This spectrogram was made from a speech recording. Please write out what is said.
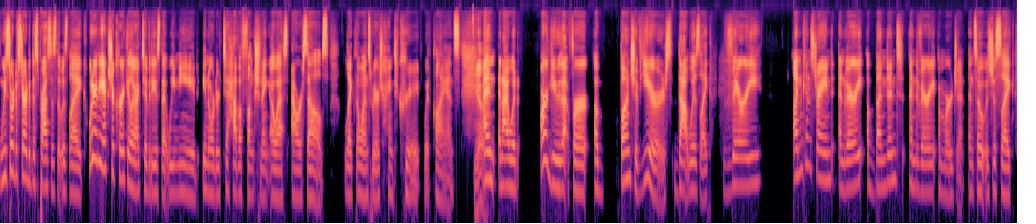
we sort of started this process that was like, what are the extracurricular activities that we need in order to have a functioning OS ourselves, like the ones we are trying to create with clients? Yeah. And and I would argue that for a bunch of years, that was like very unconstrained and very abundant and very emergent. And so it was just like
